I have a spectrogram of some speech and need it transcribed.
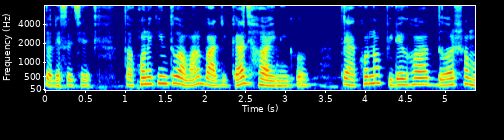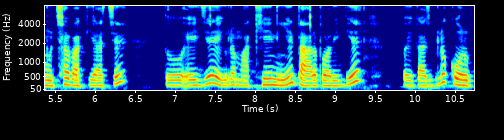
চলে এসেছে। তখনও কিন্তু আমার বাড়ির কাজ হয়নি গো। তো এখনও পিড়ে ঘর দোয়ার সব মোছা বাকি আছে। তো এই যে এগুলো মাখিয়ে নিয়ে তারপরে গিয়ে ওই কাজগুলো করব।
